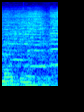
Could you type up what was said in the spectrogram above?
Lovely.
